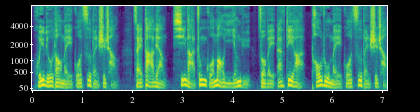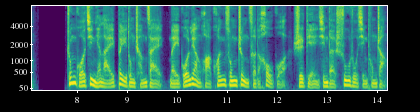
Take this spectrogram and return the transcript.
回流到美国资本市场，在大量吸纳中国贸易盈余作为 FDR 投入美国资本市场。中国近年来被动承载美国量化宽松政策的后果是典型的输入型通胀。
